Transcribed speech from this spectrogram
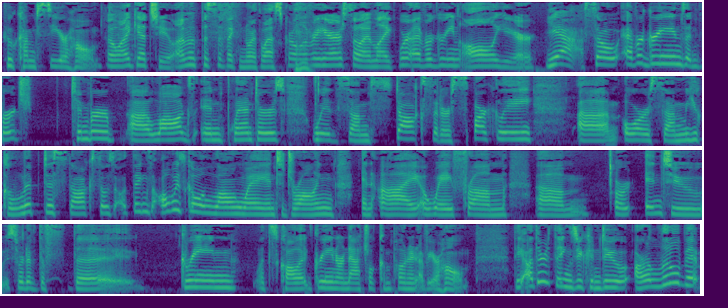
who come to see your home. Oh, I get you. I'm a Pacific Northwest girl over here, so I'm like, we're evergreen all year. Yeah. So evergreens and birch timber uh, logs in planters with some stalks that are sparkly. Um, or some eucalyptus stalks. Those things always go a long way into drawing an eye away from um, or into sort of the, the green, let's call it green or natural component of your home. The other things you can do are a little bit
